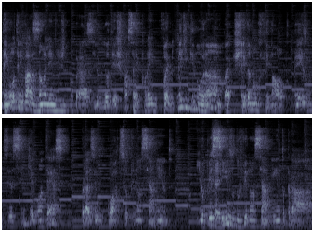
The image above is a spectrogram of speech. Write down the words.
Tem outra invasão alienígena no Brasil e eu deixo passar e por aí, vai meio que ignorando, vai, chega no final do mês, vamos dizer assim, o que acontece? O Brasil corta seu financiamento. E eu preciso do financiamento para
